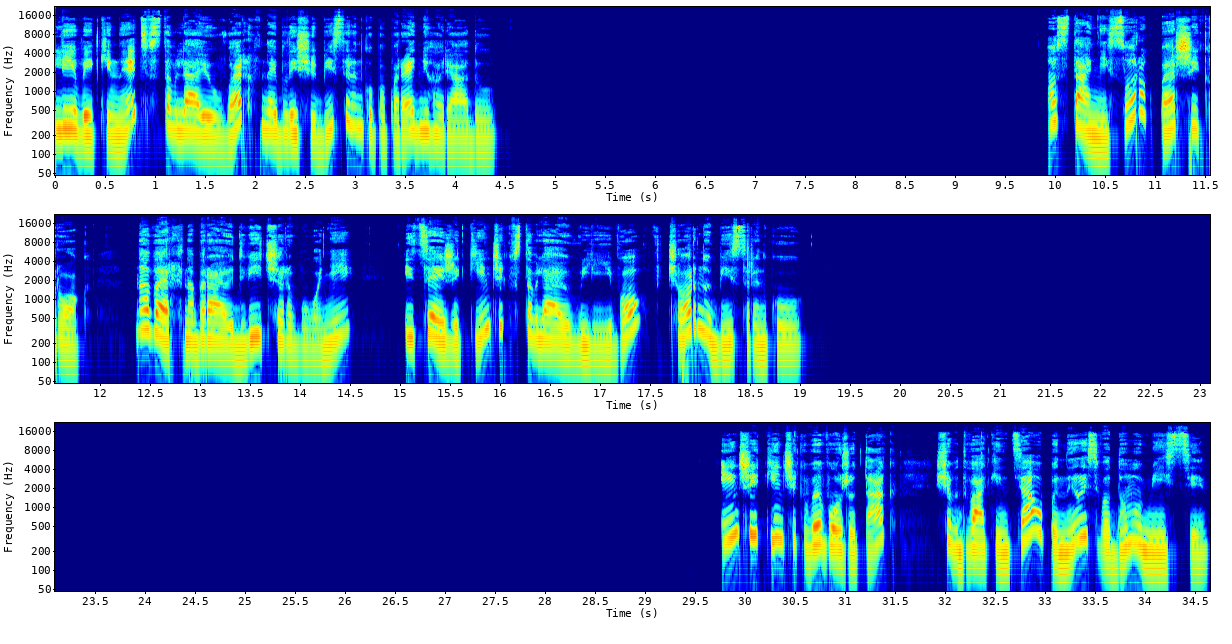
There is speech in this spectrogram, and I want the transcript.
Лівий кінець вставляю вверх в найближчу бісеринку попереднього ряду. Останній 41 крок. Наверх набираю дві червоні, і цей же кінчик вставляю вліво в чорну бісеринку. Інший кінчик вивожу так, щоб два кінця опинились в одному місці.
